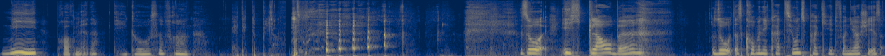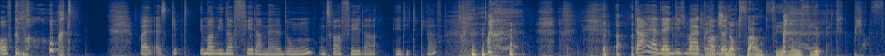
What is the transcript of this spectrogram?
nie brauchen werde? Die große Frage. Edith Piaf. So, ich glaube, so das Kommunikationspaket von Yoshi ist aufgebraucht, weil es gibt immer wieder Fehlermeldungen, und zwar Fehler Edith Piaf. Daher denke ich mal, kommen Page wir, not found 404 Edith Piaf.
